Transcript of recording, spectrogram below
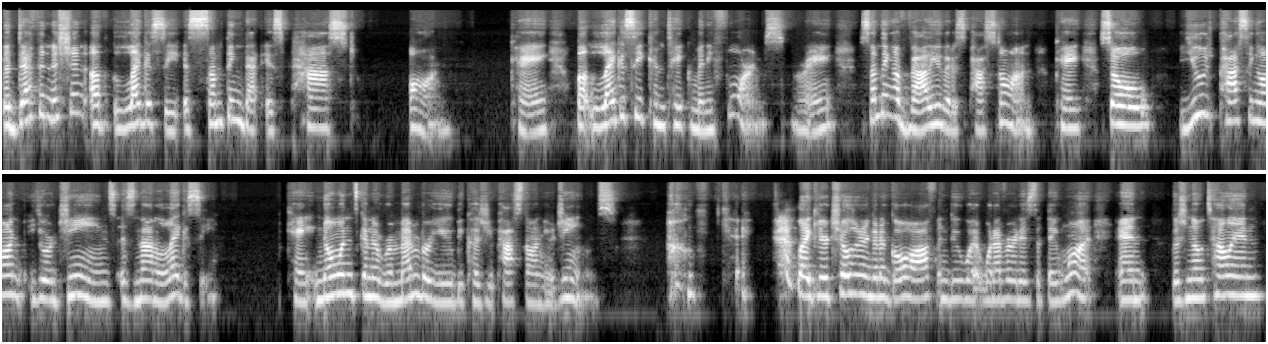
the definition of legacy is something that is passed on. Okay, but legacy can take many forms, right? Something of value that is passed on. Okay, so you passing on your genes is not a legacy. Okay, no one's going to remember you because you passed on your genes okay. Like your children are going to go off and do what, whatever it is that they want. And there's no telling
